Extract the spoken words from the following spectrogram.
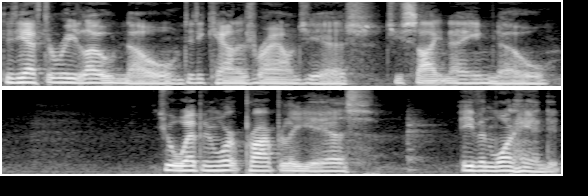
Did he have to reload? No. Did he count his rounds? Yes. Did you sight aim? No. Did your weapon work properly? Yes. Even one handed.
